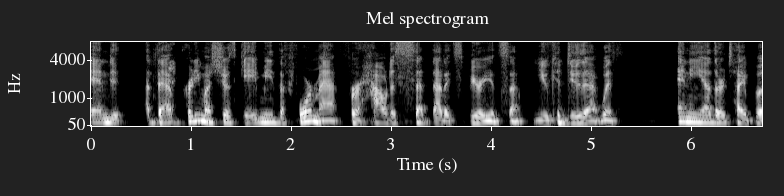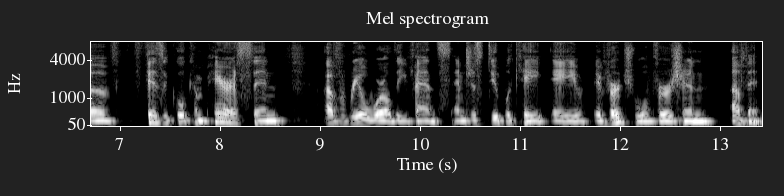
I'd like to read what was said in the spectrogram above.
and that pretty much just gave me the format for how to set that experience up. You could do that with any other type of physical comparison of real world events and just duplicate a, a virtual version of it.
